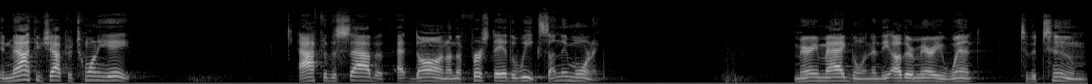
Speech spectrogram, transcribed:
In Matthew chapter 28, after the Sabbath at dawn on the first day of the week, Sunday morning, Mary Magdalene and the other Mary went to the tomb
